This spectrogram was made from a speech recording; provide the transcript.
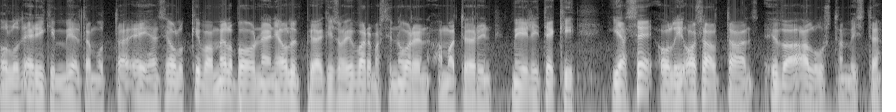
ollut erikin mieltä, mutta eihän se ollut kiva. Melbourneen ja olympiakisoihin varmasti nuoren amatöörin mieli teki. Ja se oli osaltaan hyvä alusta, mistä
